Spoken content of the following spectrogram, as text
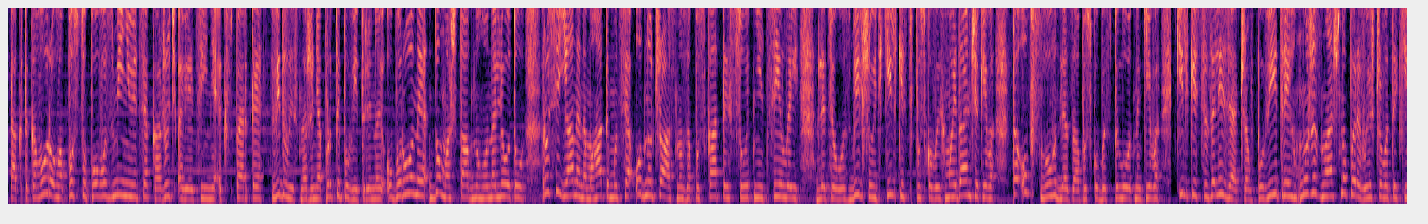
Тактика ворога поступово змінюється, кажуть авіаційні експерти. Від виснаження протиповітряної оборони до масштабного нальоту. Росіяни намагатимуться одночасно запускати сотні цілей. Для цього збільшують кількість пускових майданчиків та обслуг для запуску безпілотників. Кількість залізяча в повітрі може значно перевищувати кількість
